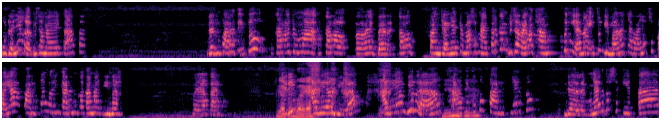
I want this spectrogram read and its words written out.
kudanya nggak bisa naik ke atas. Dan parit itu kalau cuma kalau lebar kalau panjangnya cuma semeter kan bisa lewat samping ya. Nah itu gimana caranya supaya paritnya ngelingkarin kota Madinah? Bayangkan. Nggak jadi kebayang. ada yang bilang, ada yang bilang saat itu tuh paritnya itu dalamnya itu sekitar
